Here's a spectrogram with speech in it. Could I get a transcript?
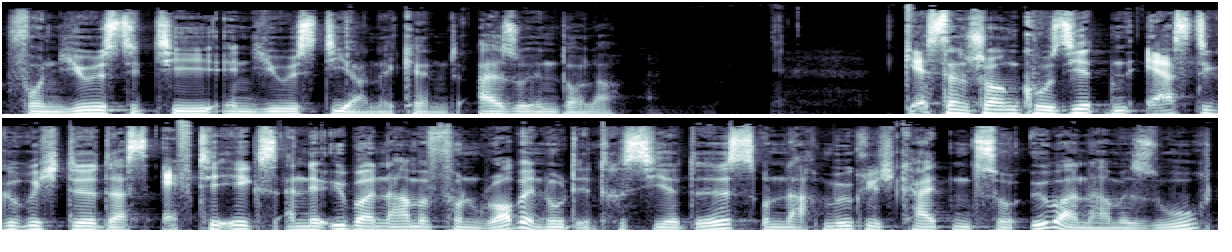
von USDT in USD anerkennt, also in Dollar. Gestern schon kursierten erste Gerüchte, dass FTX an der Übernahme von Robinhood interessiert ist und nach Möglichkeiten zur Übernahme sucht.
